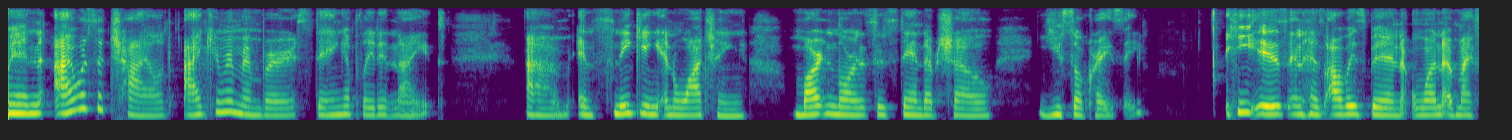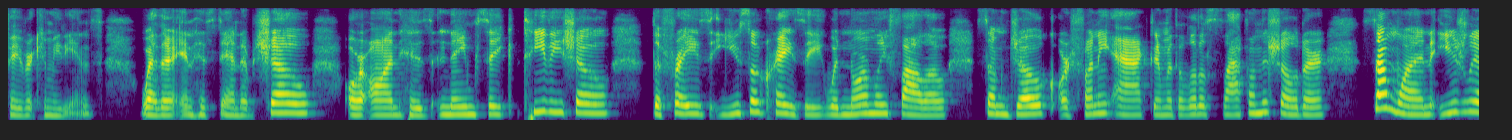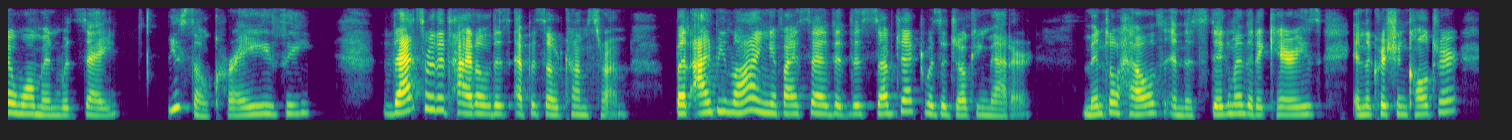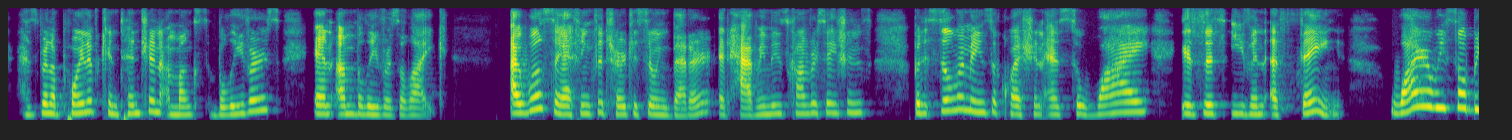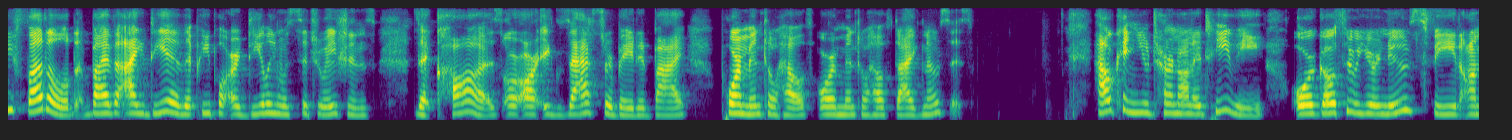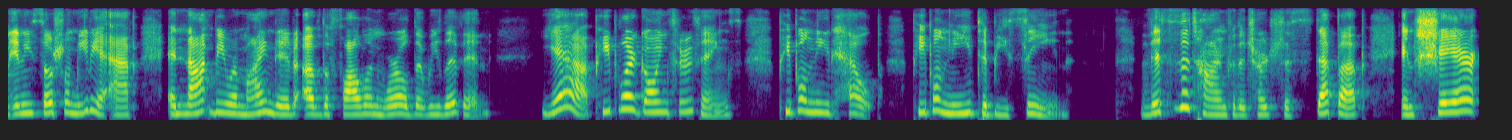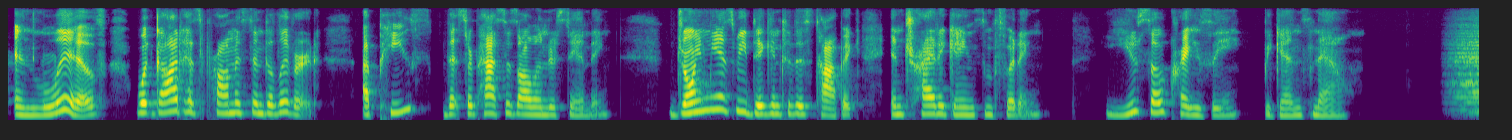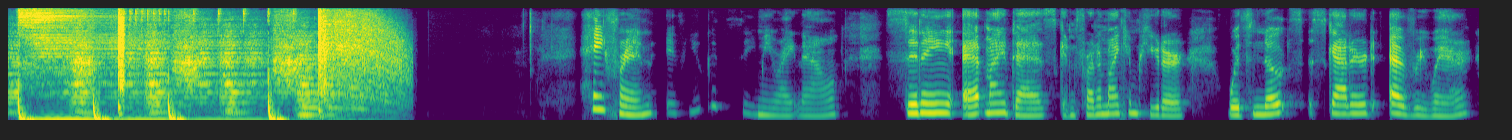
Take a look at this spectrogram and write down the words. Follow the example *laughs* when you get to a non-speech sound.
When I was a child, I can remember staying up late at night um, and sneaking and watching Martin Lawrence's stand up show, You So Crazy. He is and has always been one of my favorite comedians, whether in his stand up show or on his namesake TV show. The phrase you so crazy would normally follow some joke or funny act, and with a little slap on the shoulder, someone, usually a woman, would say, "You're so crazy. That's where the title of this episode comes from. But I'd be lying if I said that this subject was a joking matter. Mental health and the stigma that it carries in the Christian culture has been a point of contention amongst believers and unbelievers alike. I will say I think the church is doing better at having these conversations, but it still remains a question as to why is this even a thing? Why are we so befuddled by the idea that people are dealing with situations that cause or are exacerbated by poor mental health or a mental health diagnosis? How can you turn on a TV or go through your news feed on any social media app and not be reminded of the fallen world that we live in? Yeah, people are going through things. People need help. People need to be seen. This is a time for the church to step up and share and live what God has promised and delivered a peace that surpasses all understanding. Join me as we dig into this topic and try to gain some footing. You So Crazy begins now. Hey, friend, if you could see me right now, sitting at my desk in front of my computer with notes scattered everywhere,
